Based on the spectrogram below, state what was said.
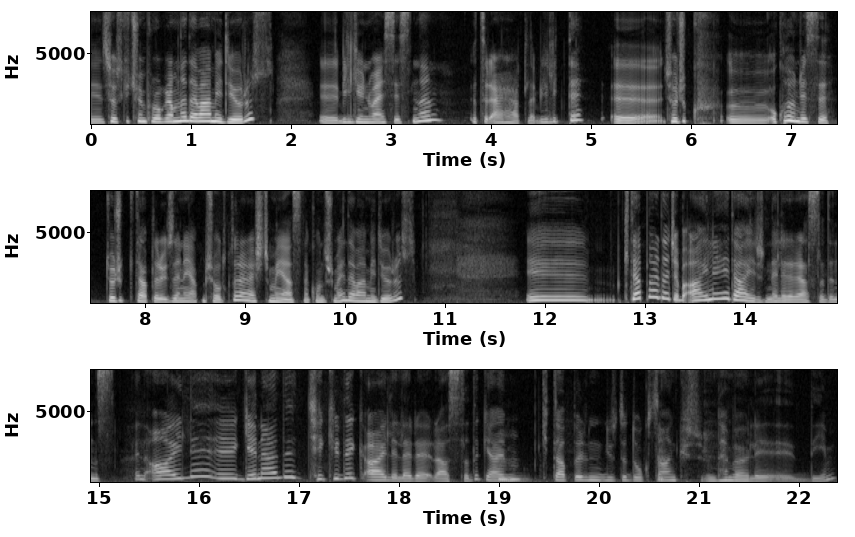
E, Söz Küçüğün programına devam ediyoruz. E, Bilgi Üniversitesi'nden Itır Erhart'la birlikte e, çocuk e, okul öncesi çocuk kitapları üzerine yapmış oldukları araştırmayı aslında konuşmaya devam ediyoruz. E, kitaplarda acaba aileye dair nelere rastladınız? Yani aile e, genelde çekirdek ailelere rastladık. Yani Hı -hı. kitapların yüzde doksan küsüründe böyle e, diyeyim.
